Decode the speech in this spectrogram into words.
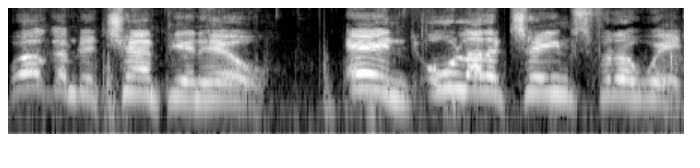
Welcome to Champion Hill. End all other teams for the win.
